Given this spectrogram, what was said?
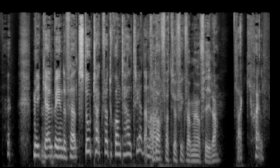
Mikael Bindefeld, stort tack för att du kom till Halv tre denna Tack dag. för att jag fick vara med och fira. Tack själv.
